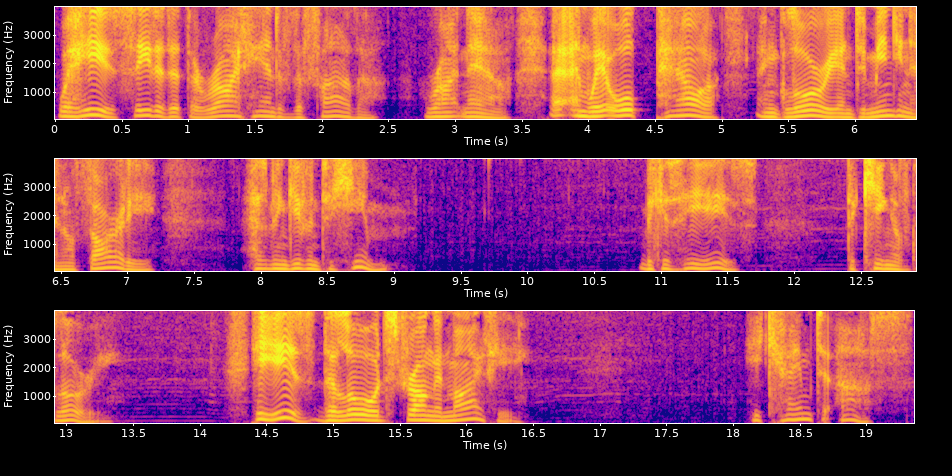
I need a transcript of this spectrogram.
where he is seated at the right hand of the Father right now, and where all power and glory and dominion and authority has been given to him. Because he is the King of glory. He is the Lord strong and mighty. He came to us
